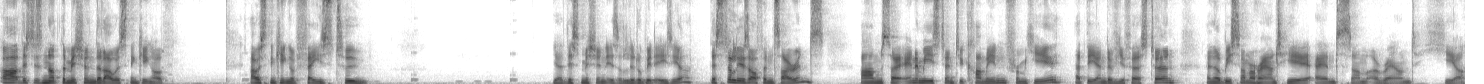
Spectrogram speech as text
Ah, this is not the mission that I was thinking of. I was thinking of phase two. Yeah, this mission is a little bit easier. There still is often sirens, um, so enemies tend to come in from here at the end of your first turn, and there'll be some around here and some around here.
